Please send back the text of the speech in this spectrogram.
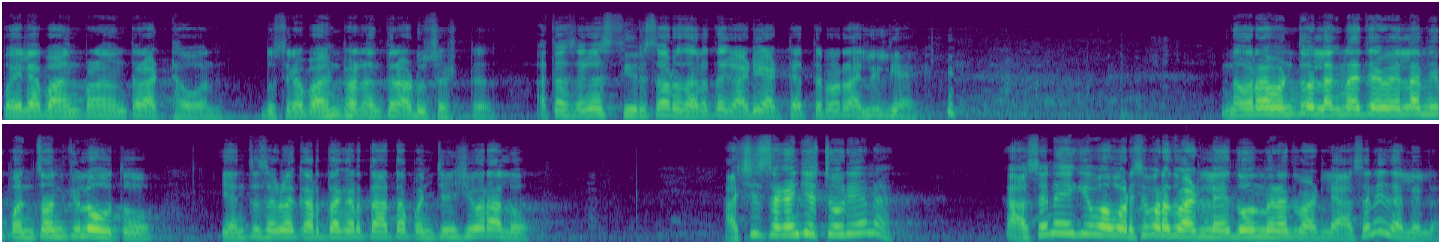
पहिल्या बाळणपणानंतर अठ्ठावन्न. दुसऱ्या बाळणपणानंतर अडुसष्ट. आता सगळं स्थिरसावर झालं तर गाडी अठ्ठ्याहत्तरवर आलेली आहे. नवरा म्हणतो लग्नाच्या वेळेला मी पंचावन्न किलो होतो. यांचं सगळं करता करता आता पंच्याऐंशीवर आलो. अशीच सगळ्यांची स्टोरी आहे ना. असं नाही की बा वर्षभरात वाढले दोन महिन्यात वाढले असं नाही झालेलं.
